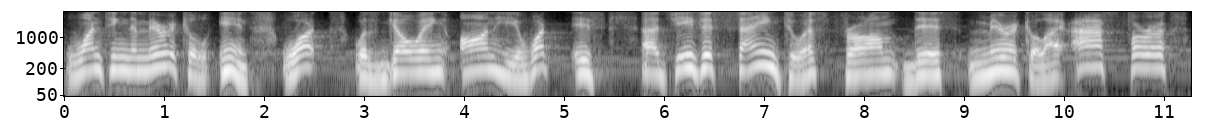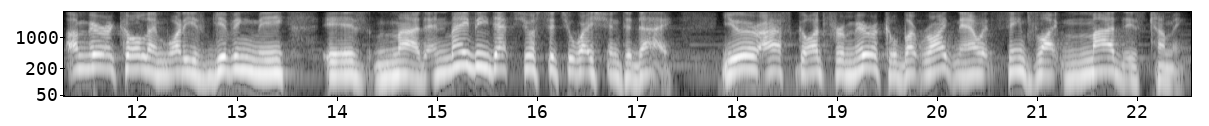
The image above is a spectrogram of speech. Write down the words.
wanting the miracle in. What was going on here? What is uh, Jesus saying to us from this miracle? I asked for a, a miracle, and what he's giving me is mud. And maybe that's your situation today. You asked God for a miracle, but right now it seems like mud is coming.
